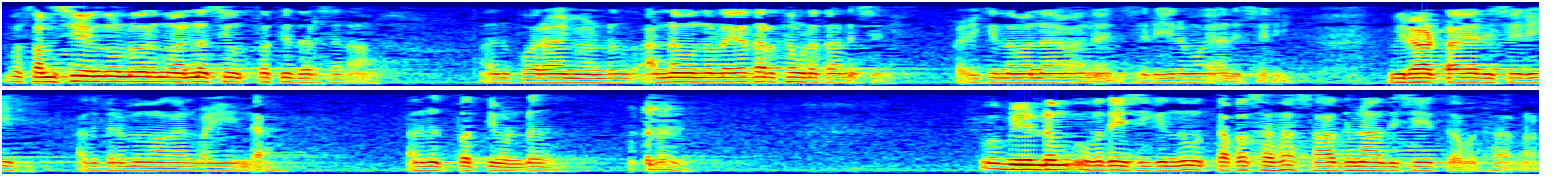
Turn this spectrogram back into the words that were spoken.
ഇപ്പൊ സംശയം എന്തുകൊണ്ട് വരുന്നു? അന്നസ്യ ഉത്പത്തി ദർശനമാണ് അതിന് പോരായ്മയുണ്ട്. അന്നം എന്നുള്ള ഏതർത്ഥം കൊടുത്താലും ശരി. കഴിക്കുന്നവനായാലും ശരീരമായാലും ശരി. വിരാട്ടായാലും ശരി. അത് ബ്രഹ്മമാകാൻ വഴിയില്ല. അതിനുത്പത്തിയുണ്ട് വീണ്ടും ഉപദേശിക്കുന്നു തപസഹ സാധനാതിശയത്വ അവധാരണ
